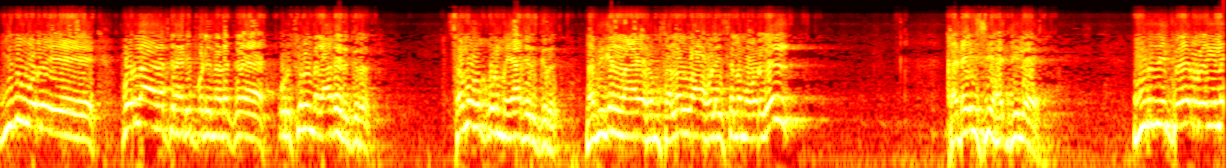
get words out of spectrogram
இது ஒரு பொருளாதாரத்தின் அடிப்படையில் நடக்கிற ஒரு சுரண்டலாக இருக்கிறது. சமூக கொடுமையாக இருக்கிறது. நபிகள் நாயகம் சல்லல்லா அலைஹி அவர்கள் கடைசி ஹஜ்ஜில இறுதி பேருரையில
